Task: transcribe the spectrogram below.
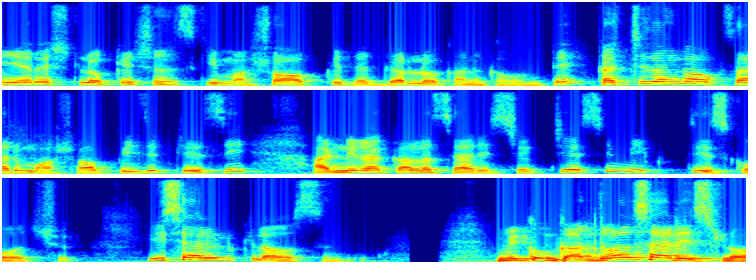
నియరెస్ట్ లొకేషన్స్కి మా షాప్కి దగ్గరలో కనుక ఉంటే ఖచ్చితంగా ఒకసారి మా షాప్ విజిట్ చేసి అన్ని రకాల శారీస్ చెక్ చేసి మీకు తీసుకోవచ్చు. ఈ శారీలకు ఇలా వస్తుంది. మీకు గద్వాల్ శారీస్లో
